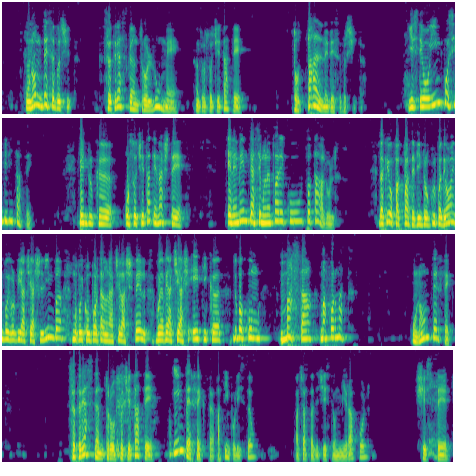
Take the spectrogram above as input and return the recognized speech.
un om desăvârșit, să trăiască într-o lume, într-o societate total nedesăvârșită, este o imposibilitate. Pentru că o societate naște elemente asemănătoare cu totalul. Dacă eu fac parte dintr-o grupă de oameni, voi vorbi aceeași limbă, mă voi comporta în același fel, voi avea aceeași etică, după cum masa m-a format. Un om perfect să trăiască într-o societate imperfectă a timpului său, aceasta zice este un miracol și este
